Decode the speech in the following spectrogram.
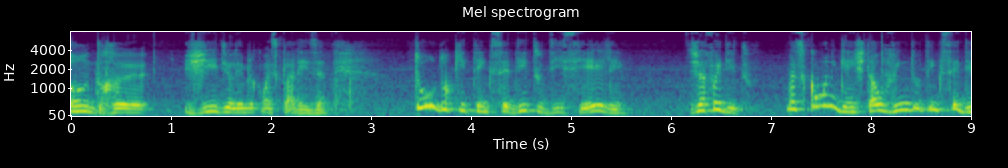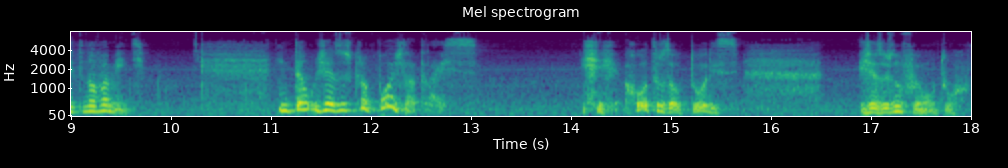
André Gide eu lembro com mais clareza. Tudo que tem que ser dito, disse ele, já foi dito. Mas como ninguém está ouvindo, tem que ser dito novamente. Então, Jesus propôs lá atrás. E outros autores, Jesus não foi um autor.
